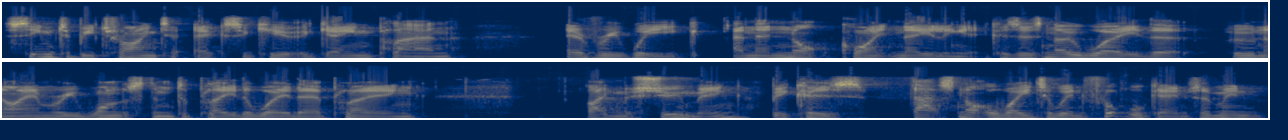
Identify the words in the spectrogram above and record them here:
seem to be trying to execute a game plan every week, and they're not quite nailing it because there's no way that Unai Emery wants them to play the way they're playing. I'm assuming because that's not a way to win football games. I mean,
